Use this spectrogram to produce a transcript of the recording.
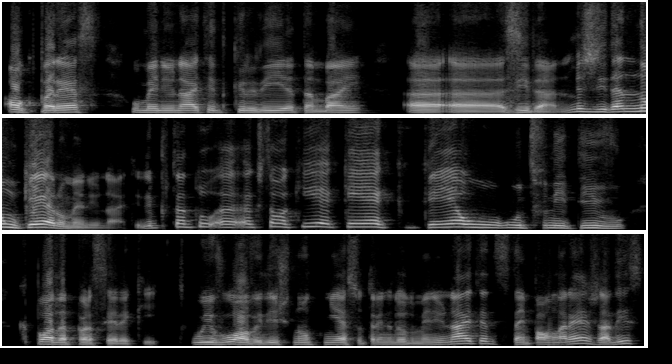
Ao que parece, o Man United quereria também a, a Zidane. Mas Zidane não quer o Man United. E, portanto, a, a questão aqui é quem é, quem é o, o, definitivo que pode aparecer aqui. O Ivo Ovi diz que não conhece o treinador do Man United, se tem palmarés, já disse,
